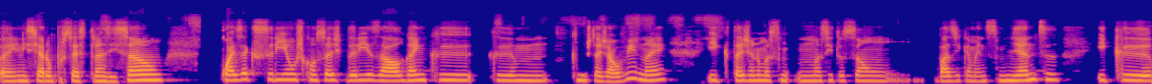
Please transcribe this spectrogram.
a iniciar o processo de transição. Quais é que seriam os conselhos que darias a alguém que, que, que me esteja a ouvir, não é? E que esteja numa, numa situação basicamente semelhante e que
